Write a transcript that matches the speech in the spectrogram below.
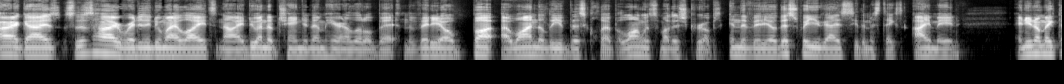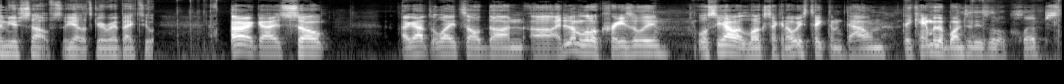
Alright guys, so this is how I originally do my lights. Now I do end up changing them here in a little bit in the video, but I wanted to leave this clip along with some other screw ups in the video. This way you guys see the mistakes I made and you don't make them yourself. So yeah, let's get right back to it. Alright guys, so I got the lights all done. Uh, I did them a little crazily. We'll see how it looks. I can always take them down. They came with a bunch of these little clips.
